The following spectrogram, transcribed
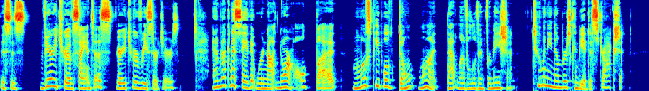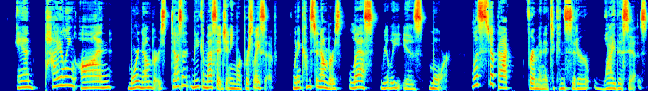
This is very true of scientists, very true of researchers. And I'm not going to say that we're not normal, but most people don't want that level of information. Too many numbers can be a distraction. And piling on more numbers doesn't make a message any more persuasive. When it comes to numbers, less really is more. Let's step back for a minute to consider why this is.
